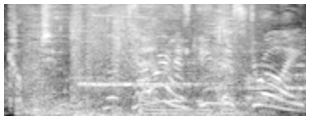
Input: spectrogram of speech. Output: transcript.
Welcome to Your tower has been destroyed.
